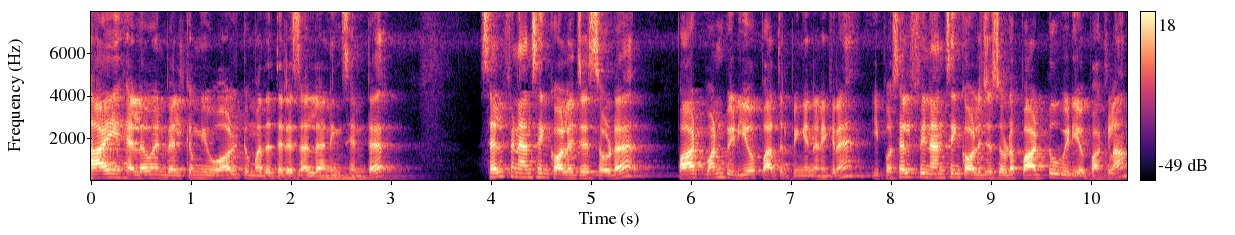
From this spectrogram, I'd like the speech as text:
Hi hello and welcome you all to mother Teresa learning centre self financing காலேஜஸோட பார்ட் ஒன் வீடியோ பார்த்துருப்பீங்கன்னு நினைக்கிறேன். இப்போ செல்ஃப் ஃபினான்சிங் காலேஜஸோட பார்ட் டூ வீடியோ பார்க்கலாம்.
